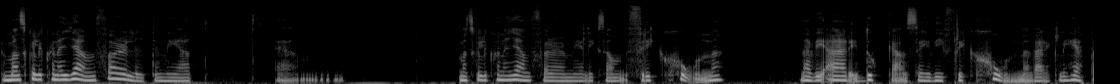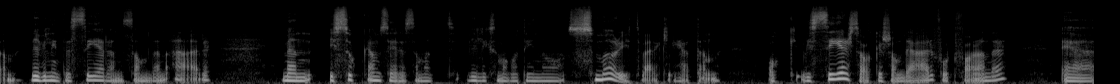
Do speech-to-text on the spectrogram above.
man skulle kunna jämföra lite med att ehm, man skulle kunna jämföra det med liksom friktion. När vi är i duckan så är vi i friktion med verkligheten. Vi vill inte se den som den är. Men i suckan så är det som att vi liksom har gått in och smörjt verkligheten. Och vi ser saker som det är fortfarande. Eh,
